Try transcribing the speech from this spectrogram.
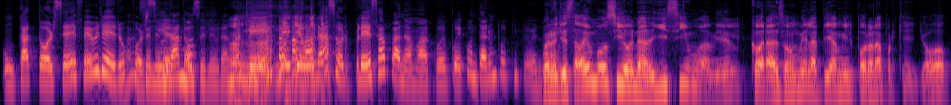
un 14 de febrero, ah, por celebrando, cierto, celebrando. Me, me llevó una sorpresa a Panamá. ¿Puede contar un poquito, verdad? Bueno, yo estaba emocionadísimo. A mí el corazón me latía mil por hora porque yo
